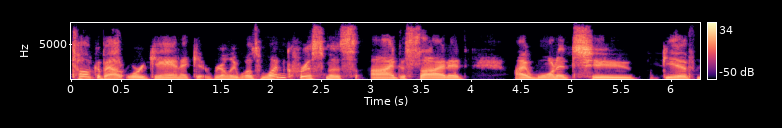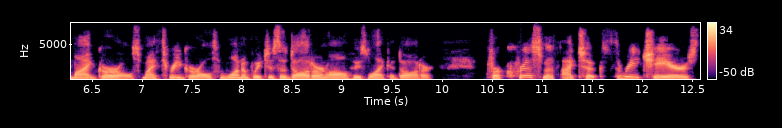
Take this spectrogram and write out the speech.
talk about organic. It really was. One Christmas, I decided I wanted to give my girls, my three girls, one of which is a daughter in law who's like a daughter. For Christmas, I took three chairs,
